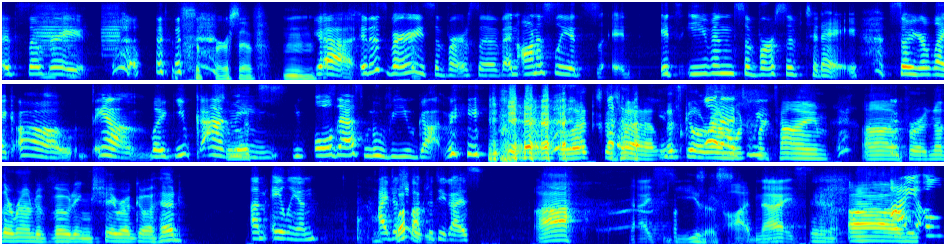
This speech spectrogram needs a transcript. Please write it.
it's so great. it's subversive. Mm. Yeah, it is very subversive, and honestly, it's it, it's even subversive today. So you're like, oh damn, like you got So me, let's- you old ass movie, you got me. Let's uh, let's go around one more time uh, for another round of voting. Shayra, go ahead. um, Alien. I just fucked with you guys. Ah, nice. Jesus. God. Nice. Um, I own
